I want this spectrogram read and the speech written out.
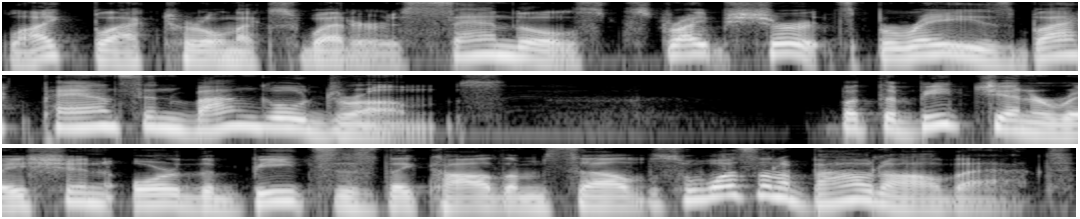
like black turtleneck sweaters, sandals, striped shirts, berets, black pants, and bongo drums. But the Beat Generation, or the Beats as they call themselves, wasn't about all that.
